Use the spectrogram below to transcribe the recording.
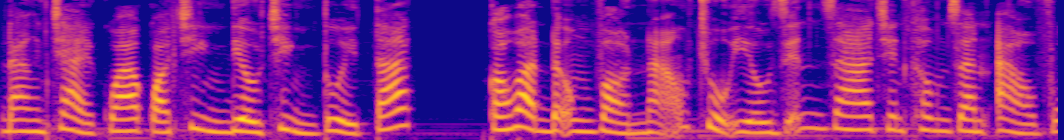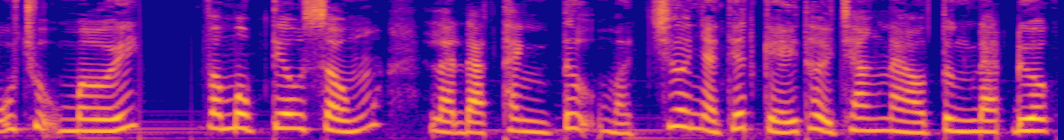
đang trải qua quá trình điều chỉnh tuổi tác, có hoạt động vỏ não chủ yếu diễn ra trên không gian ảo vũ trụ mới và mục tiêu sống là đạt thành tựu mà chưa nhà thiết kế thời trang nào từng đạt được.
